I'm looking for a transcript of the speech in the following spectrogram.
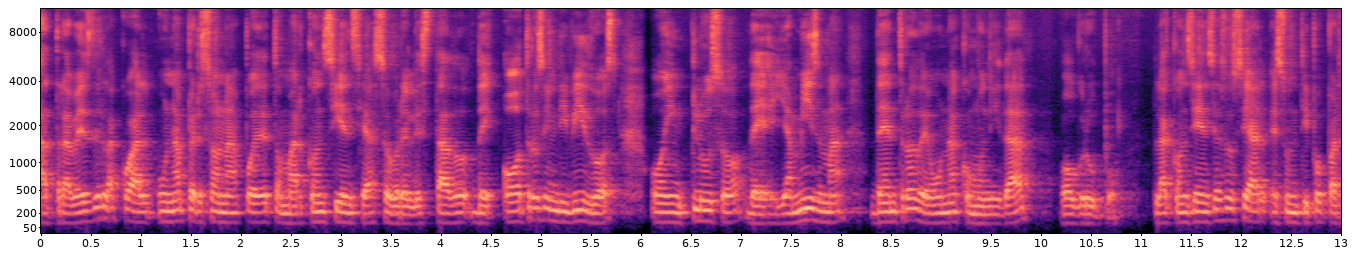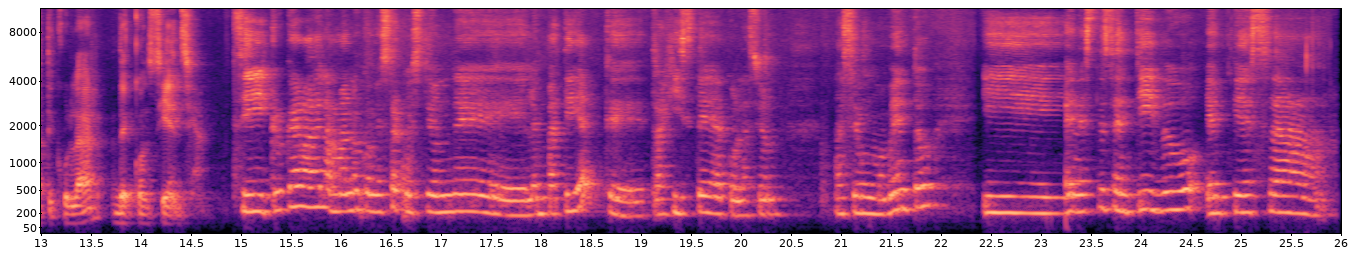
a través de la cual una persona puede tomar conciencia sobre el estado de otros individuos o incluso de ella misma dentro de una comunidad o grupo. La conciencia social es un tipo particular de conciencia. Sí, creo que va de la mano con esta cuestión de la empatía que trajiste a colación hace un momento. Y en este sentido empieza...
